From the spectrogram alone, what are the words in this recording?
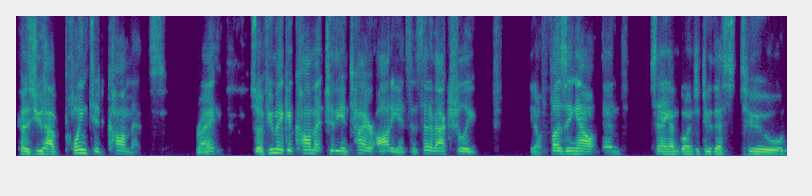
because you have pointed comments right so if you make a comment to the entire audience instead of actually you know fuzzing out and saying i'm going to do this to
